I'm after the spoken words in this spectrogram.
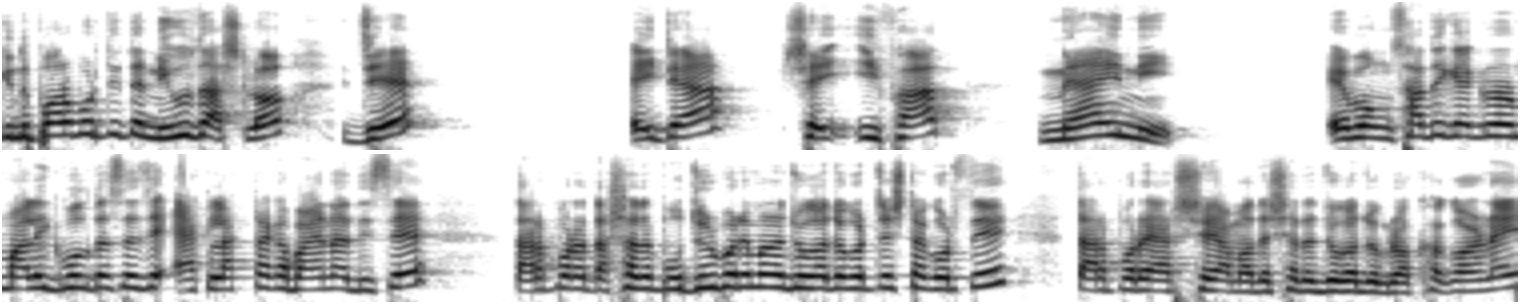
কিন্তু পরবর্তীতে নিউজ আসলো যে এইটা সেই ইফাত নেয়নি। এবং সাদিক এগ্রোর মালিক বলতেছে যে এক লাখ টাকা বায়না দিছে, তারপরে তার সাথে প্রচুর পরিমাণে যোগাযোগের চেষ্টা করছি, তারপরে আর সে আমাদের সাথে যোগাযোগ রক্ষা করে নাই,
